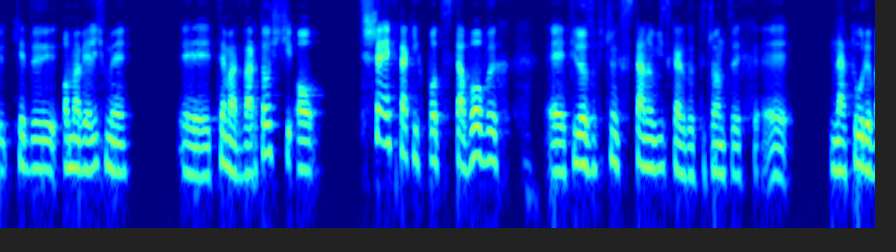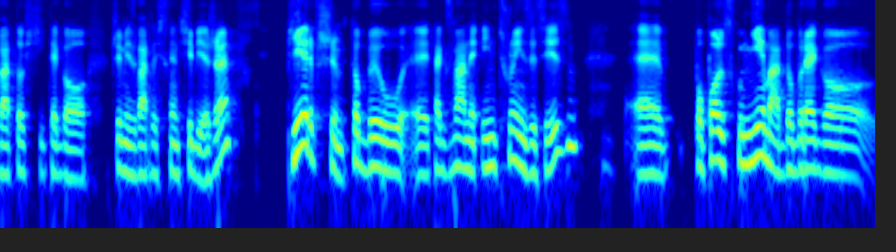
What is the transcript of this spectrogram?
e, kiedy omawialiśmy e, temat wartości, o trzech takich podstawowych filozoficznych stanowiskach dotyczących natury wartości, tego, czym jest wartość, skąd się bierze. Pierwszym to był tak zwany intrinsycyzm, po polsku nie ma dobrego,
